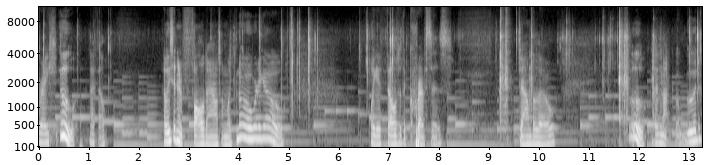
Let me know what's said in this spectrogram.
right here. Ooh, that fell. At least it didn't fall down, so I'm like, no, where'd it go? Like it fell into the crevices down below. Ooh, that did not go good.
